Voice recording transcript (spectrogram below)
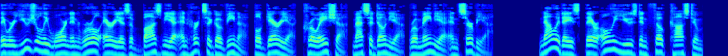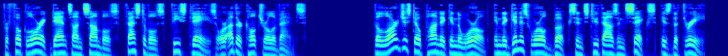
they were usually worn in rural areas of Bosnia and Herzegovina, Bulgaria, Croatia, Macedonia, Romania and Serbia. Nowadays, they are only used in folk costume, for folkloric dance ensembles, festivals, feast days or other cultural events. The largest opanik in the world, in the Guinness World Book since 2006, is the 3.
